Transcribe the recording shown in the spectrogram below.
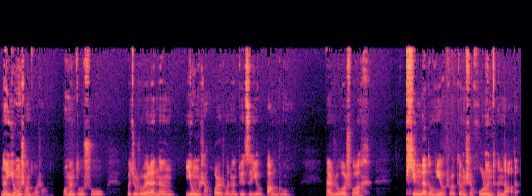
能用上多少呢？我们读书不就是为了能用上，或者说能对自己有帮助吗？那如果说 听的东西有时候更是囫囵吞枣的，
